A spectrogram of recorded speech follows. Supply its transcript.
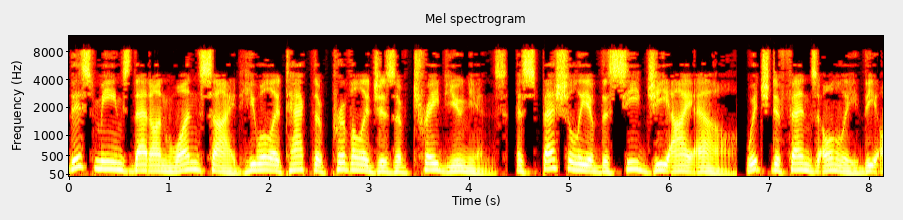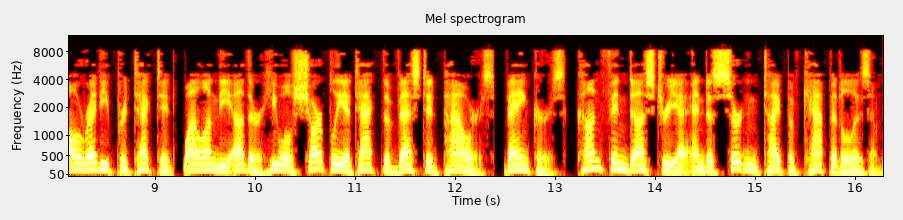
This means that on one side he will attack the privileges of trade unions, especially of the CGIL, which defends only the already protected, while on the other he will sharply attack the vested powers, bankers, Confindustria and a certain type of capitalism.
